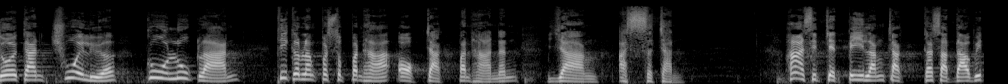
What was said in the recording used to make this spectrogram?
โดยการช่วยเหลือกู้ลูกหลาน ที่กำลังประสบปัญหาออกจากปัญหานั้นอย่างอัศจรรย์ห้าสิบเจ็ดปีหลังจากกษัตริย์ดาวิด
